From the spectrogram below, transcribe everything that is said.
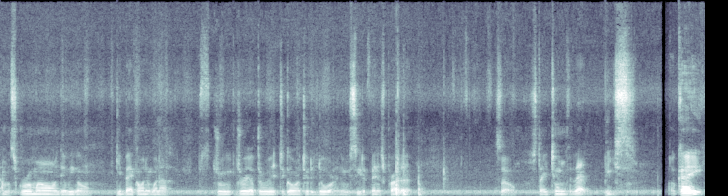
I'm going to screw them on. and Then we're going to get back on it when I drill through it to go into the door. And we'll see the finished product. So stay tuned for that piece. Okay,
